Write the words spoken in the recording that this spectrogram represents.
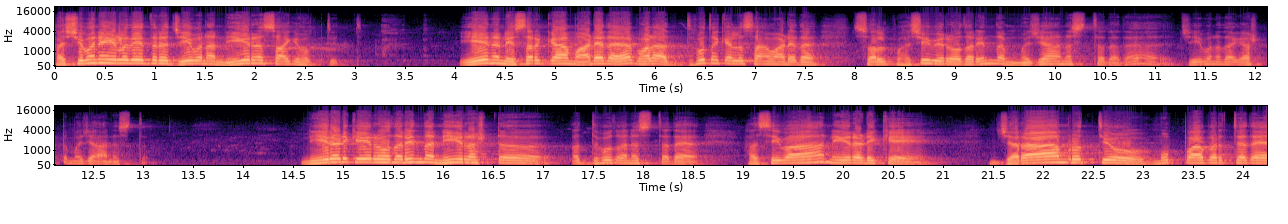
ಹಸಿವನೇ ಇಲ್ಲದೆ ಇದ್ದರೆ ಜೀವನ ನೀರಸಾಗಿ ಹೋಗ್ತಿತ್ತು. ಏನು ನಿಸರ್ಗ ಮಾಡ್ಯದ, ಬಹಳ ಅದ್ಭುತ ಕೆಲಸ ಮಾಡ್ಯದ, ಸ್ವಲ್ಪ ಹಸಿವಿರೋದರಿಂದ ಮಜಾ ಅನ್ನಿಸ್ತದ ಜೀವನದಾಗ ಅಷ್ಟು ಮಜಾ ಅನ್ನಿಸ್ತದೆ ನೀರಡಿಕೆ ಇರೋದರಿಂದ ನೀರಷ್ಟು ಅದ್ಭುತ ಅನ್ನಿಸ್ತದೆ ಹಸಿವ ನೀರಡಿಕೆ ಜರಾ ಮೃತ್ಯು ಮುಪ್ಪ ಬರ್ತದೆ,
